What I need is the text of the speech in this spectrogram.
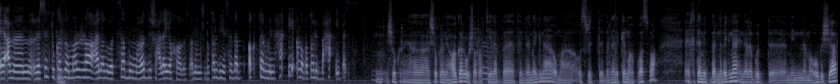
أنا راسلته كذا مرة على الواتساب وما ردش عليا خالص. أنا مش بطالب يا سادة بأكتر من حقي أنا بطالب بحقي بس. شكرا يا شكرا يا هاجر وشرفتينا في برنامجنا ومع أسرة برنامج كلمة في وصفة ختامة برنامجنا إن لابد من موهوب الشعر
